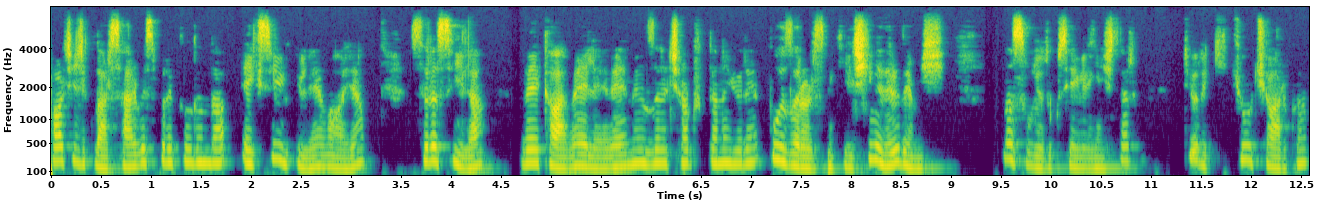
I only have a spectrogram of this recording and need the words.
Parçacıklar serbest bırakıldığında eksi yüklü levhaya sırasıyla VK, VL, VM hızları çarptıklarına göre bu hızlar arasındaki ilişki nedir demiş. Nasıl buluyorduk sevgili gençler? Diyorduk ki Q çarpı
